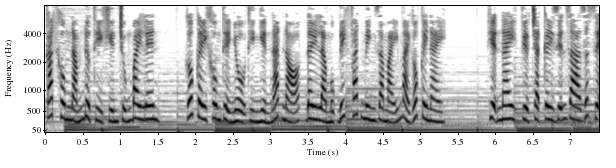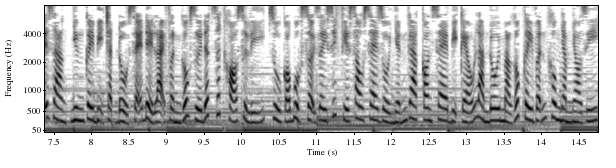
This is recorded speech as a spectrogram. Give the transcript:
Cát không nắm được thì khiến chúng bay lên, gốc cây không thể nhổ thì nghiền nát nó, đây là mục đích phát minh ra máy mài gốc cây này. Hiện nay, việc chặt cây diễn ra rất dễ dàng, nhưng cây bị chặt đổ sẽ để lại phần gốc dưới đất rất khó xử lý, dù có buộc sợi dây xích phía sau xe rồi nhấn ga con xe bị kéo làm đôi mà gốc cây vẫn không nhằm nhò gì.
